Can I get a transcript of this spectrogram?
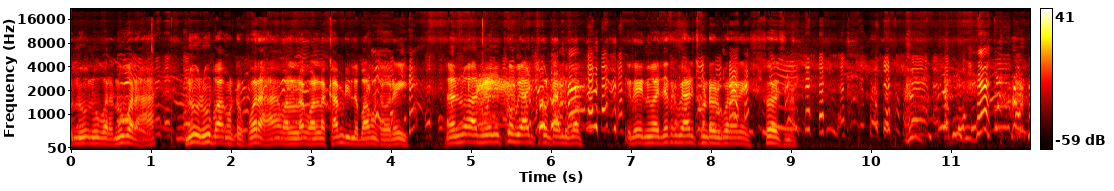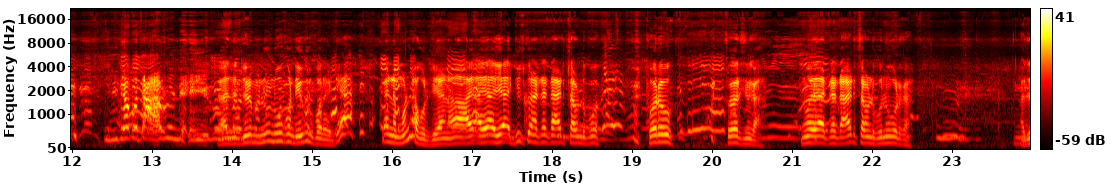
నువ్వు నువ్వు పోరా నువ్వు పోరా. నువ్వు నువ్వు బాగుంటావు పోరా. వాళ్ళ వాళ్ళ కామెడీలో బాగుంటావు రే నువ్వు నువ్వు అది ఎత్తుకొని ఆడించుకుంటావు పో. రే నువ్వు అది ఎత్తుకొని ఆడించుకుంటావు పోరా రే దూరం నువ్వు నువ్వు కొంత ఎగురు పోరా అంటే కానీ మొన్న కొడుకు అది తీసుకొని అట్ట ఆడిస్తా ఉండు పో. పోరు చూసిందిగా నువ్వు అట్ట ఆడిస్తా ఉండు పో నువ్వు కూడా అది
